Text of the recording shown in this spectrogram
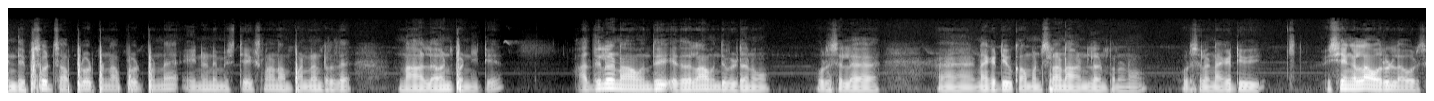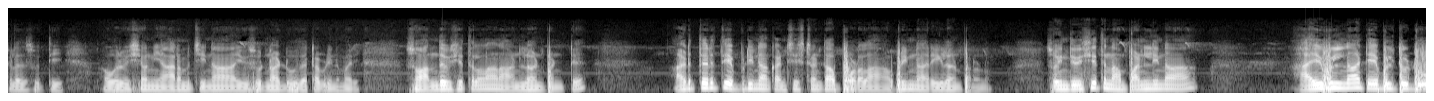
இந்த எபிசோட்ஸ் அப்லோட் பண்ண அப்லோட் பண்ண என்னென்ன மிஸ்டேக்ஸ்லாம் நான் பண்ணன்றதை நான் லேர்ன் பண்ணிவிட்டு அதில் நான் வந்து எதெல்லாம் வந்து விடணும் ஒரு சில நெகட்டிவ் காமெண்ட்ஸ்லாம் நான் அன்லேர்ன் பண்ணணும் ஒரு சில நெகட்டிவ் விஷயங்கள்லாம் வரும்ல ஒரு சிலதை சுற்றி ஒரு விஷயம் நீ ஆரம்பிச்சின்னா you should not do that அப்படின்ற மாதிரி. ஸோ அந்த விஷயத்தெல்லாம் நான் அன்லேர்ன் பண்ணிட்டு அடுத்தடுத்து எப்படி நான் கன்சிஸ்டண்ட்டாக போடலாம் அப்படின்னு நான் ரீலேர்ன் பண்ணணும். ஸோ இந்த விஷயத்தை நான் பண்ணலினா I will not able to do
